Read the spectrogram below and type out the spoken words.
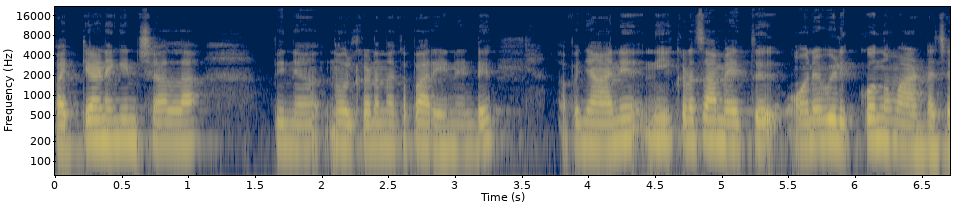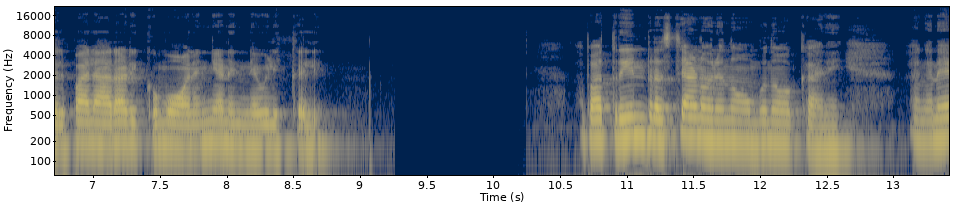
പറ്റുകയാണെങ്കിൽ ഇൻഷാല്ല പിന്നെ നോൽക്കണം എന്നൊക്കെ പറയുന്നുണ്ട് അപ്പോൾ ഞാൻ നീക്കണ സമയത്ത് ഓനെ വിളിക്കൊന്നും വേണ്ട. ചിലപ്പോൾ അലാറം അടിക്കുമ്പോൾ ഓൻ തന്നെയാണ് എന്നെ വിളിക്കൽ അപ്പോൾ അത്രയും ഇൻട്രസ്റ്റ് ആണ് ഓനെ നോമ്പ് നോക്കാൻ അങ്ങനെ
